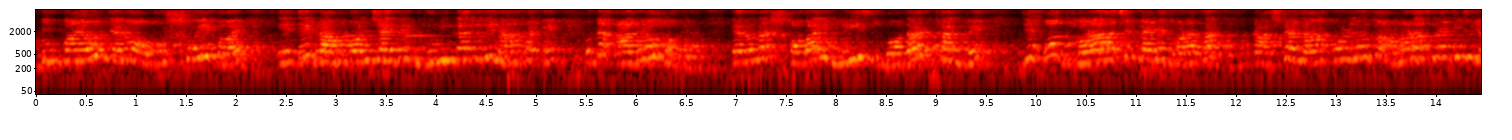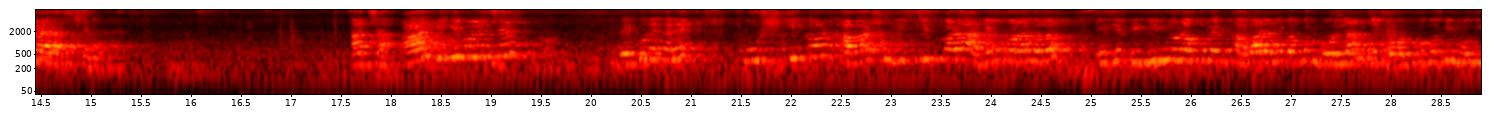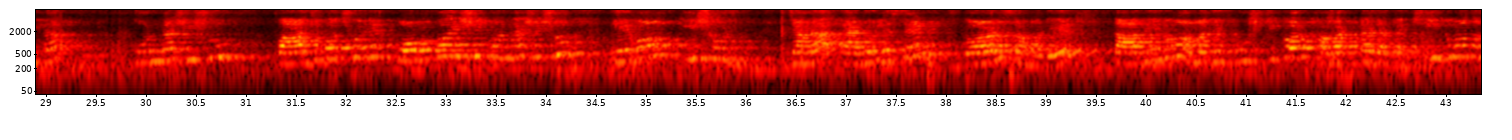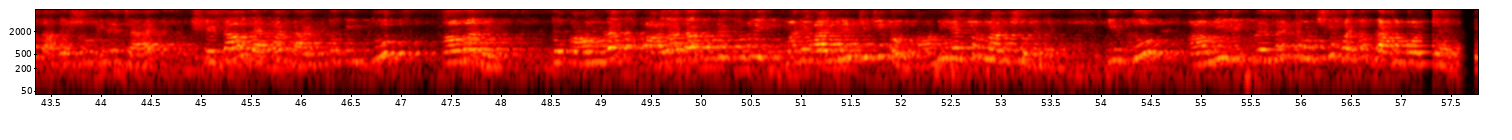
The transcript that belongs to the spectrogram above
রূপায়ণ যেন অবশ্যই হয়, এতে গ্রাম পঞ্চায়েতের ভূমিকা যদি না থাকে, ওটা আদেও হবে না। কেননা সবাই লিস্ট বদার থাকবে যে, ও ধরা আছে প্ল্যানে, ধরা থাক, কাজটা না করলেও তো আমার আপনার কিছু যায় আসছে না। আচ্ছা আর কি কি বলেছে? দেখুন এখানে, পুষ্টিকর খাবার সুনিশ্চিত করা, আগেও বলা হলো, এই যে বিভিন্ন রকমের খাবার আমি তখন বললাম, যে গর্ভবতী মহিলা, কন্যা শিশু, পাঁচ বছরের কম বয়সী কন্যা শিশু এবং কিশোরী, যারা অ্যাডোলেসেন্ট গার্লস আমাদের, তাদেরও আমাদের পুষ্টিকর খাবারটা যাতে ঠিক মতো তাদের শরীরে যায় সেটাও দেখার দায়িত্ব কিন্তু আমাদের। তো আমরা তো আলাদা করে কোনো মানে আইডেন্টিটি নই। আমি একজন মানুষ হতে পারি। কিন্তু আমি রিপ্রেজেন্ট করছি হয়তো গ্রাম পঞ্চায়েতকে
